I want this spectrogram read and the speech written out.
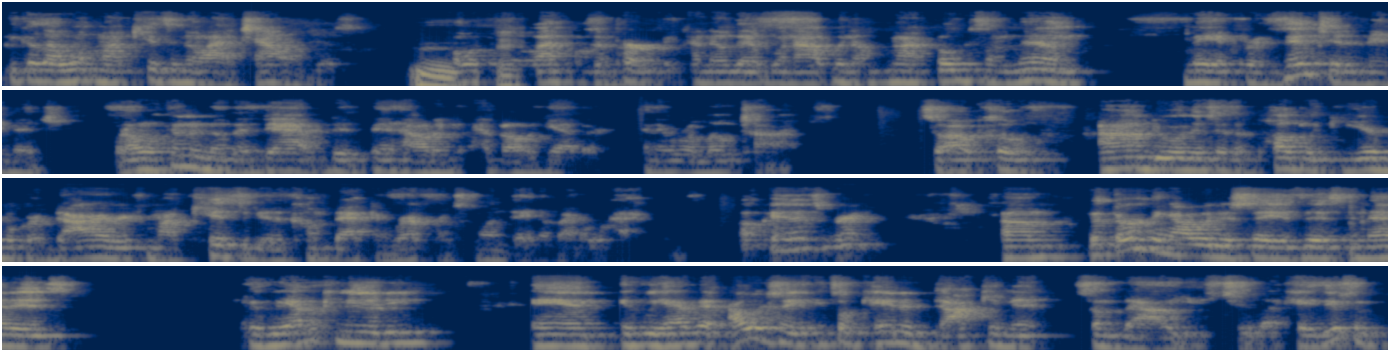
because I want my kids to know I have challenges. Mm. life wasn't perfect. I know that when I when I, when I focus on them, may have presented an image, but I want them to know that dad did not how to have it all together, and there were low times. So, I, so I'm doing this as a public yearbook or diary for my kids to be able to come back and reference one day, no matter what happens. Okay, that's great. Um, the third thing I would just say is this, and that is, if we have a community, and if we have it, I would say it's okay to document some values too. Like, hey, there's some,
